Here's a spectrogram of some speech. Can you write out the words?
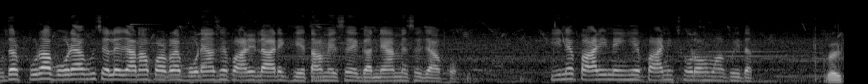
उधर पूरा बोड़िया को चले जाना पड़ रहा है। बोड़िया से पानी ला रहे खेता में से गन्या में से जाको। पीने पानी नहीं है पानी छोड़ो हम आपको इधर।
